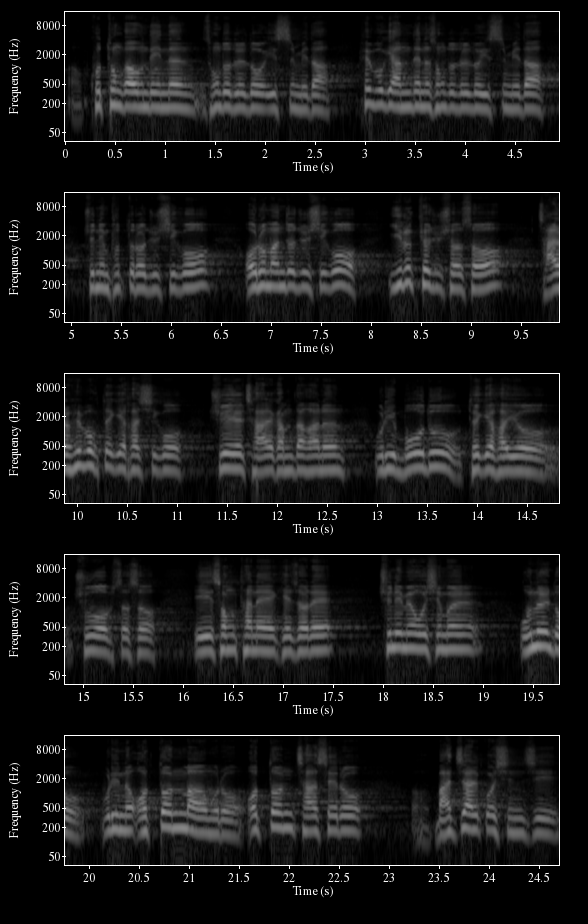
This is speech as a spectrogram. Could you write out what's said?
어, 고통 가운데 있는 성도들도 있습니다. 회복이 안 되는 성도들도 있습니다. 주님 붙들어 주시고 어루만져 주시고 일으켜 주셔서 잘 회복되게 하시고 주의 일 잘 감당하는 우리 모두 되게 하여 주옵소서. 이 성탄의 계절에 주님의 오심을 오늘도 우리는 어떤 마음으로 어떤 자세로 어, 맞이할 것인지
